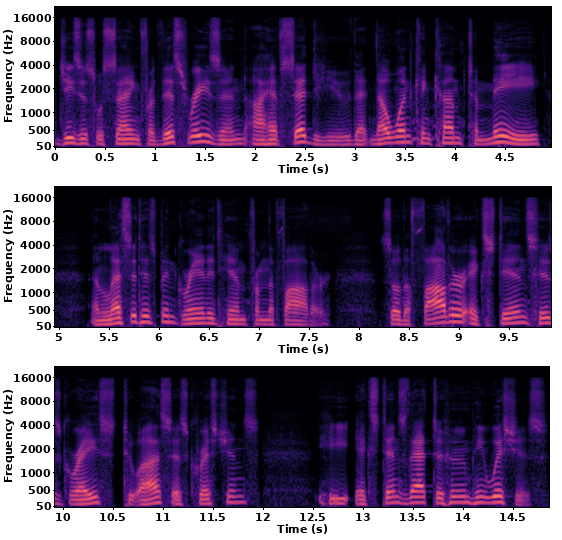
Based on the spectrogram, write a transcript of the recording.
Jesus was saying, For this reason I have said to you that no one can come to me unless it has been granted him from the Father. So the Father extends his grace to us as Christians. He extends that to whom he wishes.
